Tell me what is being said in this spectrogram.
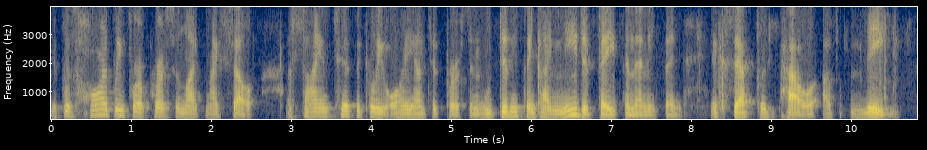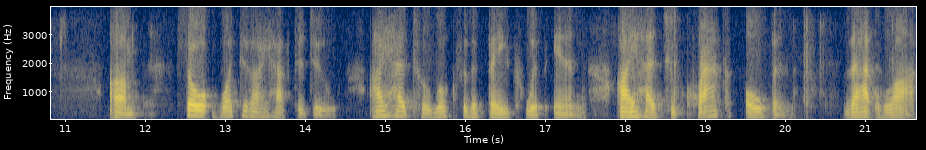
It was hardly for a person like myself, a scientifically oriented person who didn't think I needed faith in anything except for the power of me. Um, so, what did I have to do? I had to look for the faith within. I had to crack open that rock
